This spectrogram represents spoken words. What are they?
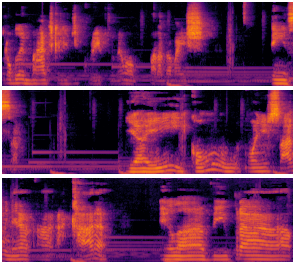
problemática ali de Krypton, né? Uma parada mais tensa. E aí, como, como a gente sabe, né, a, a cara, ela veio pra.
